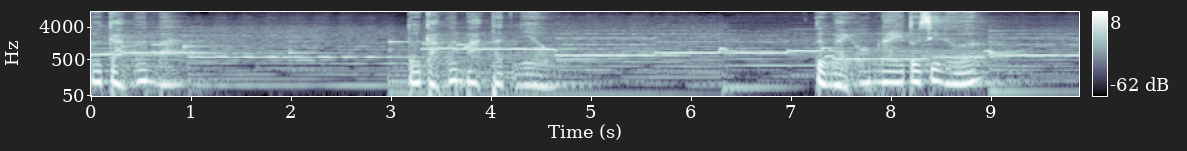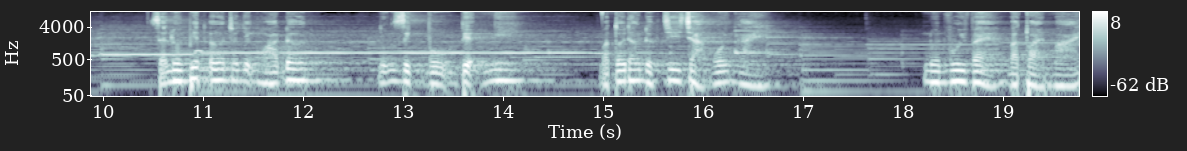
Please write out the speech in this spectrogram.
Tôi cảm ơn bạn. Tôi cảm ơn bạn thật nhiều. Từ ngày hôm nay tôi xin hứa sẽ luôn biết ơn cho những hóa đơn, những dịch vụ tiện nghi mà tôi đang được chi trả mỗi ngày. Luôn vui vẻ và thoải mái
